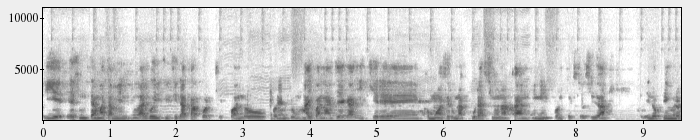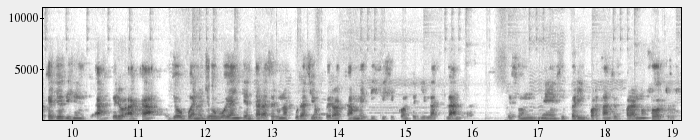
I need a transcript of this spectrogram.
Y es un tema también algo difícil acá porque cuando, por ejemplo, un jaibana llega y quiere como hacer una curación acá en el contexto de ciudad, lo primero que ellos dicen, ah, pero acá, yo, bueno, yo voy a intentar hacer una curación, pero acá me es difícil conseguir las plantas, que son eh, súper importantes para nosotros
